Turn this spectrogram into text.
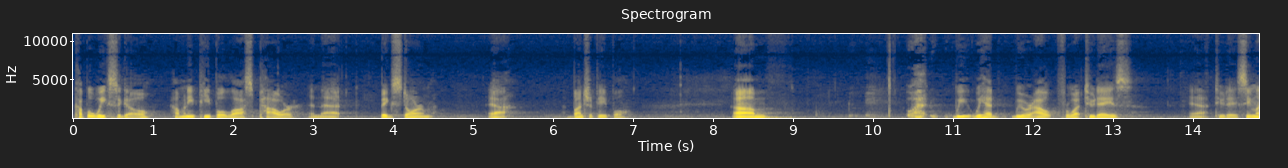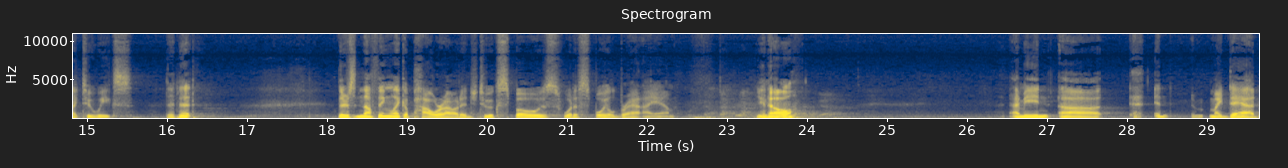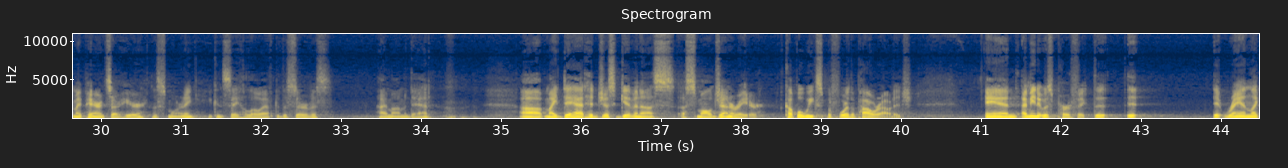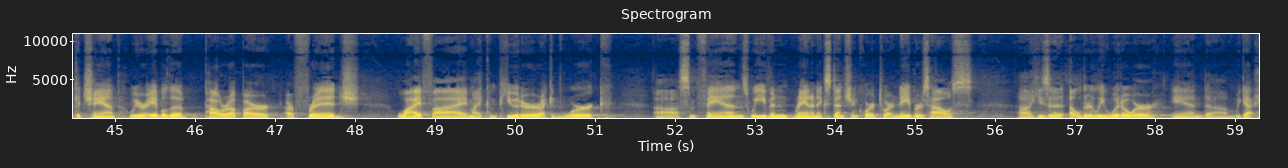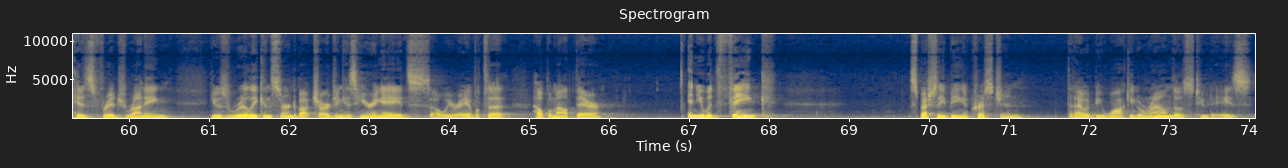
a couple weeks ago, how many people lost power in that big storm? Yeah, a bunch of people. Um? We, we, had, we were out for what, two days? Yeah, two days. Seemed like two weeks, didn't it? There's nothing like a power outage to expose what a spoiled brat I am. You know? I mean, uh, and my dad, my parents are here this morning. You can say hello after the service. Hi, mom and dad. Uh, my dad had just given us a small generator a couple weeks before the power outage. And I mean, it was perfect. It, it, it ran like a champ. We were able to power up our, our fridge, Wi Fi, my computer. I could work, uh, some fans. We even ran an extension cord to our neighbor's house. Uh, he's an elderly widower, and um, we got his fridge running. He was really concerned about charging his hearing aids, so we were able to help him out there. And you would think, especially being a Christian, that I would be walking around those two days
